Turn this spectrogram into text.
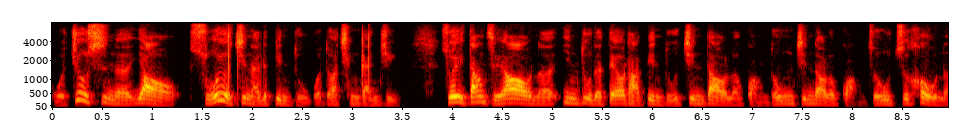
我就是呢要所有进来的病毒我都要清干净。所以当只要呢印度的 Delta 病毒进到了广东、进到了广州之后呢，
